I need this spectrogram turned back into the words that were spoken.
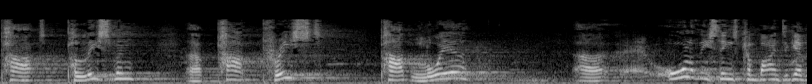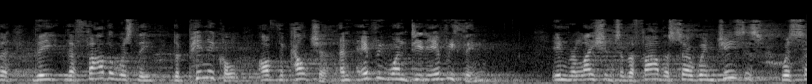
part policeman, uh, part priest, part lawyer, uh, all of these things combined together, the, the father was the, the pinnacle of the culture and everyone did everything in relation to the father. So when Jesus was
